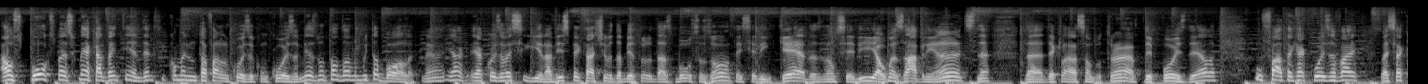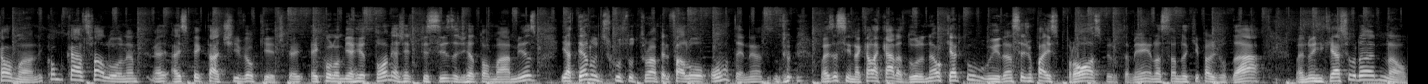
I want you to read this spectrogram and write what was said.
aos poucos parece que o mercado vai entendendo que como ele não está falando coisa com coisa mesmo, não estão dando muita bola, né? E a, e a, coisa vai seguindo. Havia expectativa da abertura das bolsas ontem, seria em quedas, não seria. Algumas abrem antes, né? Da declaração do Trump, depois dela. O fato é que a coisa vai, vai se acalmando. E como o Carlos falou, né? A, a expectativa é o quê? De que a economia retome, a gente precisa de retomar mesmo. E até no discurso do Trump ele falou ontem, né? Mas assim, naquela cara dura, né? Eu quero que o Irã seja um país próspero também, nós estamos aqui para ajudar, mas não enriquece o urânio, não.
